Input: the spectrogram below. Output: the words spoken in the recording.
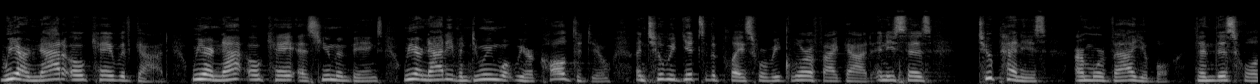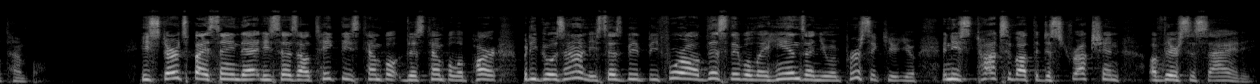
We are not okay with God. We are not okay as human beings. We are not even doing what we are called to do until we get to the place where we glorify God. And he says, two pennies are more valuable than this whole temple. He starts by saying that, and he says, I'll take temple, this temple apart. But he goes on. He says, Before all this, they will lay hands on you and persecute you. And he talks about the destruction of their society.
